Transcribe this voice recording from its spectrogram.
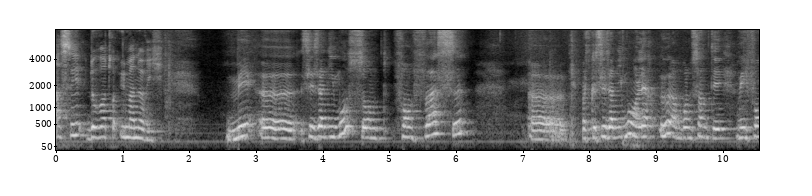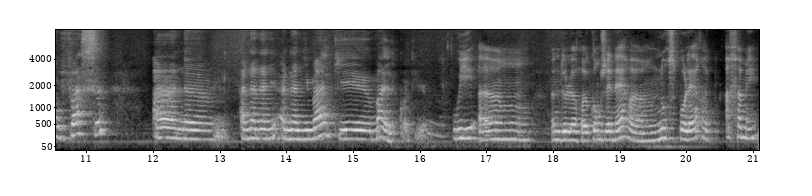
assez de votre humanerie. Mais euh, ces animaux sont, font face euh, parce que ces animaux ont l'air, eux, en bonne santé, mais ils font face à un, euh, un, animal qui est mal. Quoi. Oui, un, de leurs congénères, un ours polaire affamé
